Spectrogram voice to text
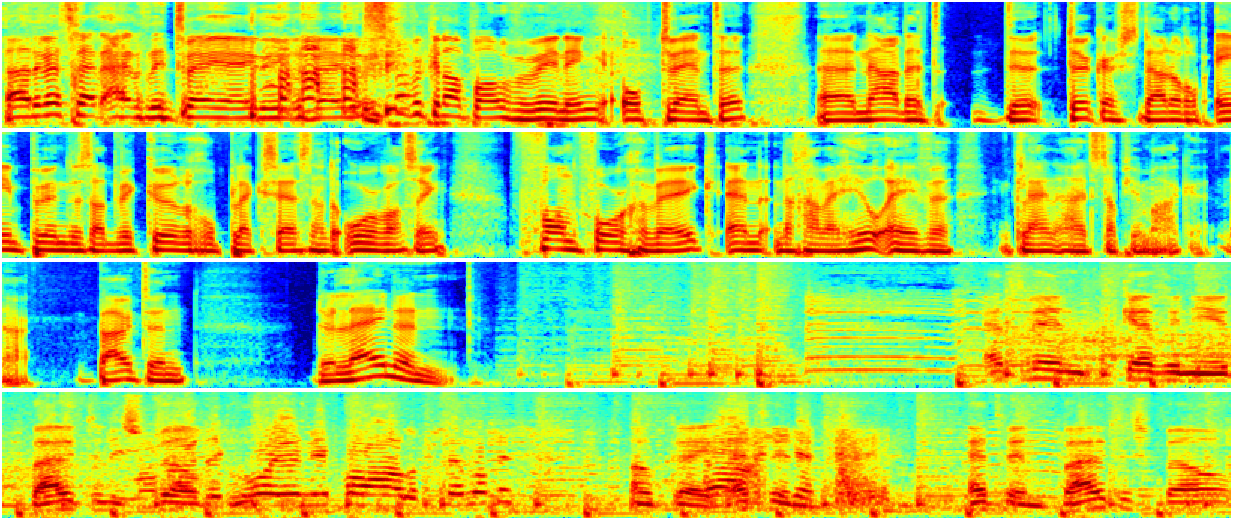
Nou, de wedstrijd eindigt in 2-1 Heerenveen. Een super knappe overwinning op Twente. Eh nadat de Tukkers daardoor op één punt dus staat weer keurig op plek 6 na de oorwassing van vorige week. En dan gaan we heel even een klein uitstapje maken naar buiten de lijnen. Edwin, Kevin hier, buitenspel. Ik hoor je nu voor half? Oké, Edwin. Edwin, buitenspel.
